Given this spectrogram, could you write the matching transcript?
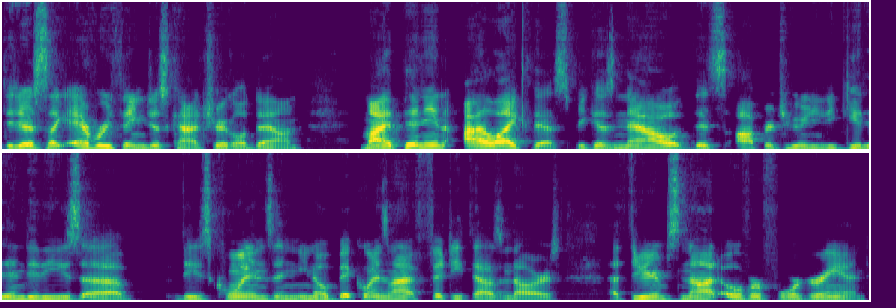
just like everything just kind of trickled down my opinion, I like this because now this opportunity to get into these uh these coins and you know Bitcoin's not fifty thousand dollars, Ethereum's not over four grand.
